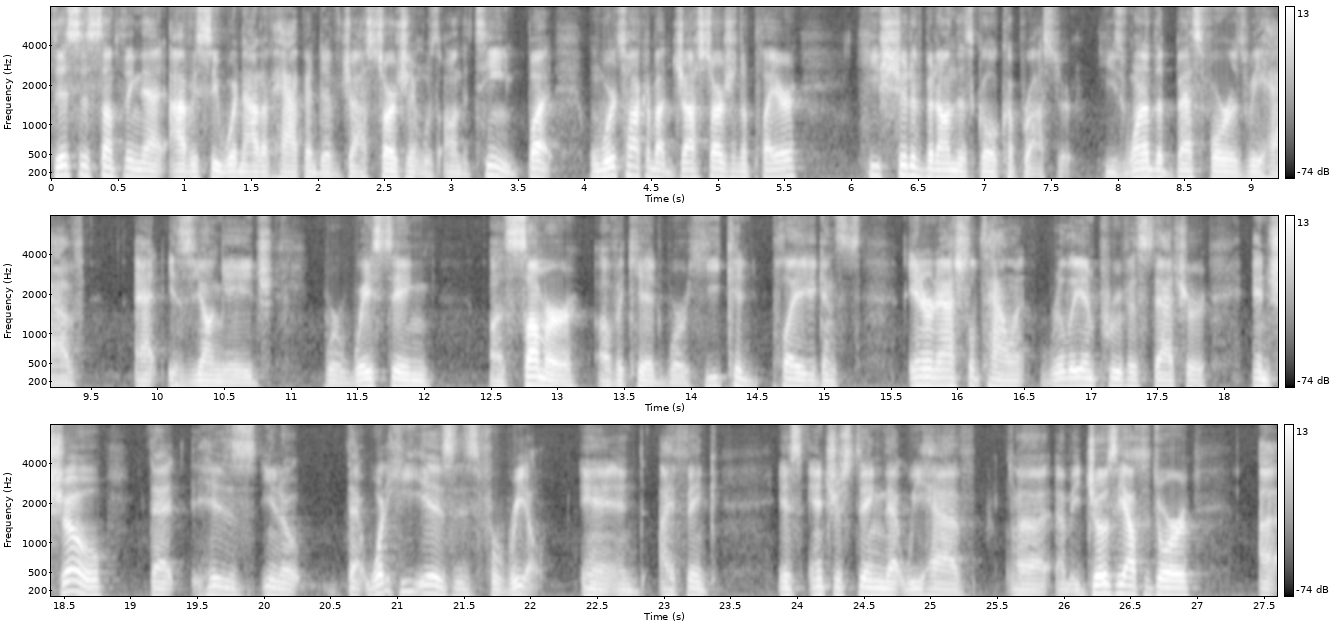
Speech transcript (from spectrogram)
this is something that obviously would not have happened if Josh Sargent was on the team. But when we're talking about Josh Sargent, a player, he should have been on this Gold Cup roster. He's one of the best forwards we have at his young age. We're wasting a summer of a kid where he could play against international talent, really improve his stature, and show that his, you know, that what he is is for real. And I think it's interesting that we have, uh, I mean, Jozy Altidore. Uh,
